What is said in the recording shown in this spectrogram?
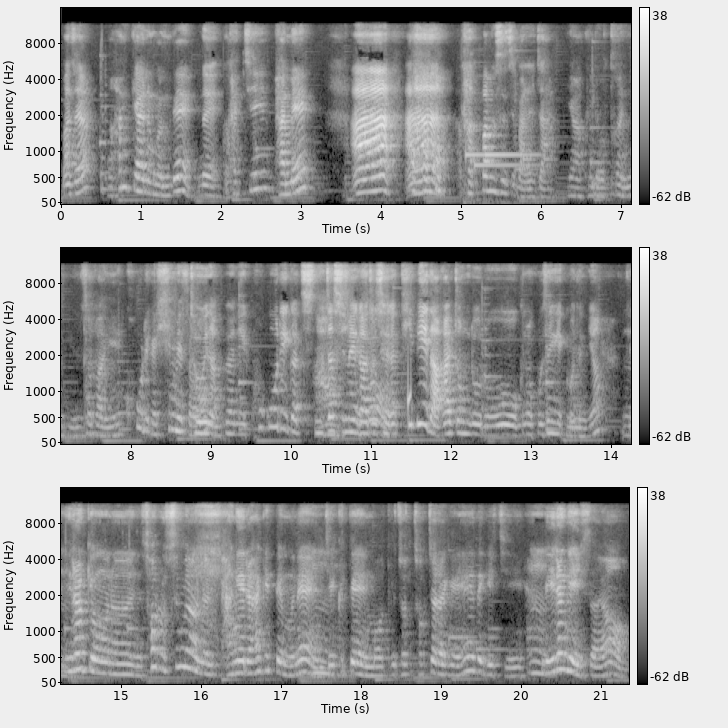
맞아요? 어, 함께하는 건데 네. 같이 밤에 아, 아, 각방 쓰지 말자. 야 근데 어떡하니 윤서방이 코골이가 심해서 저희 남편이 코골이가 진짜 아, 심해가지고 심해서? 제가 TV에 나갈 정도로 정말 고생했거든요. 음. 이럴 경우는 서로 수면을 방해를 하기 때문에 음. 이제 그때 뭐 어떻게 적- 적절하게 해야 되겠지. 음. 근데 이런 게 있어요.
